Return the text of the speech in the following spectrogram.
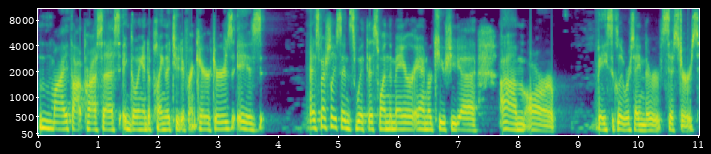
my thought process in going into playing the two different characters is, especially since with this one, the mayor and Mercutio um, are basically we're saying they're sisters.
